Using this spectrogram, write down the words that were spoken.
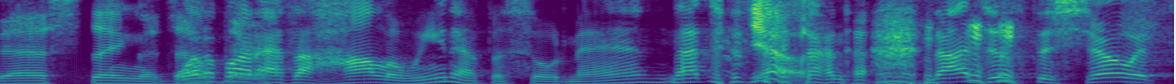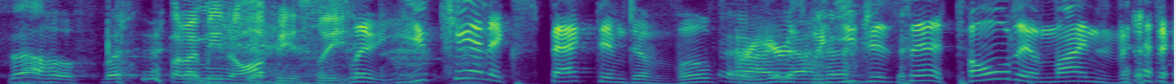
best thing that's what out about there. as a Halloween episode, man? Not just Yeah. not just the show itself, but but I mean, obviously, you can't expect him to vote for I yours know. when you just said told him mine's better.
